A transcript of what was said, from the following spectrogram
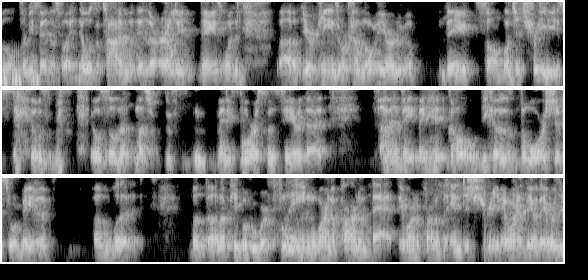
let me say it this way. There was a time in the early days when uh, Europeans were coming over here. They saw a bunch of trees. It was it was so much many forests here that uh, they they hit gold because the warships were made of, of wood. But the other people who were fleeing weren't a part of that. They weren't a part of the industry. They weren't there. They were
